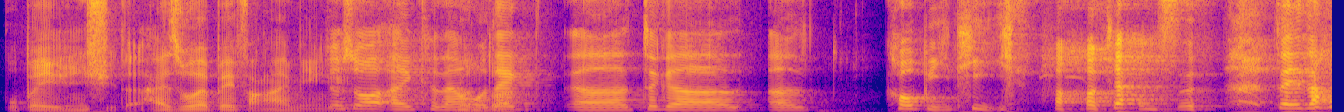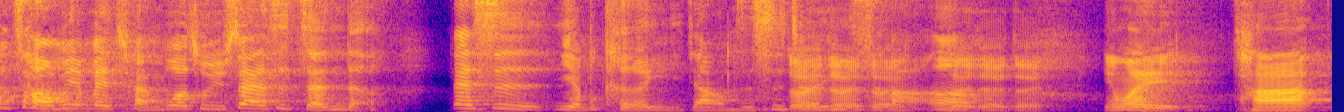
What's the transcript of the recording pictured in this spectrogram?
不被允许的，还是会被妨碍名誉。就说，哎，可能我在呃这个呃抠鼻涕，这样子，这张照片被传播出去，虽然是真的，但是也不可以这样子，是这意思吗？对对对，因为他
